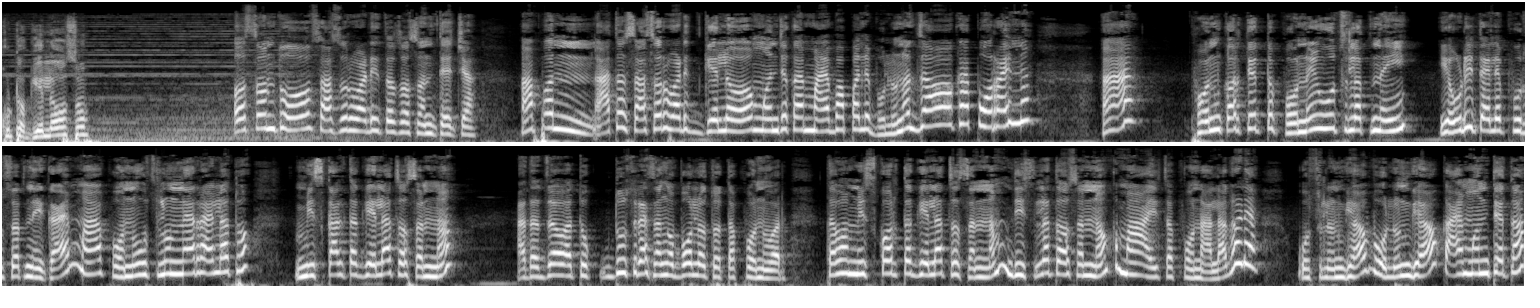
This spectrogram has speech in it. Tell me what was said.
कुठं गेलो असं? असन तो सासूरवाडीतच असन त्याच्या. आपण आता सासूरवाडीत गेलो म्हणजे काय मायबापाला भुलूनच जावं काय पोरायनं? हा फोन करते तर फोनही उचलत नाही. एवढी त्याला फुरसत नाही काय? मा फोन उचलून नाही राहिला तो? मिस कॉल तर गेलाच असन ना? आता जेव्हा तो दुसऱ्या संग बोलत होता फोनवर तेव्हा मिस कॉल तर गेलाच असन ना? दिसला तर असन ना? मा आईचा फोन आला गड्या. उचलून घ्या बोलून घ्या काय म्हणते तर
